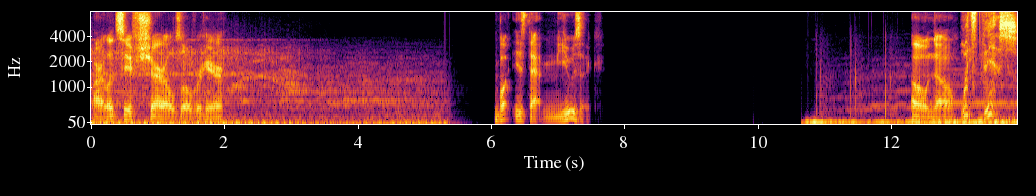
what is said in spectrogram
Alright, let's see if Cheryl's over here. What is that music? Oh no. What's this?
